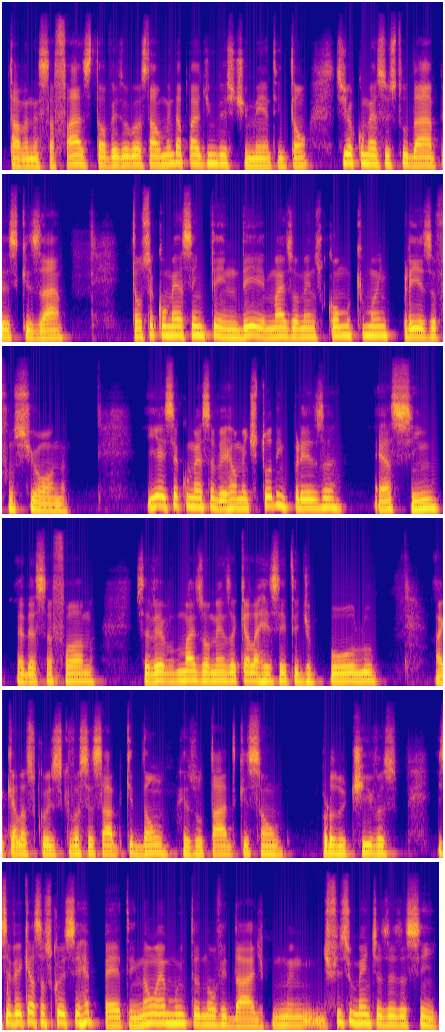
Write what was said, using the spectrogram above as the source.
estava nessa fase, talvez eu gostava muito da parte de investimento. Então, você já começa a estudar, a pesquisar. Então, você começa a entender mais ou menos como que uma empresa funciona. E aí você começa a ver realmente toda empresa é assim, é dessa forma. Você vê mais ou menos aquela receita de bolo, aquelas coisas que você sabe que dão resultado, que são produtivas. E você vê que essas coisas se repetem, não é muita novidade. Dificilmente, às vezes, assim,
